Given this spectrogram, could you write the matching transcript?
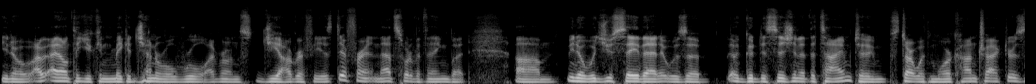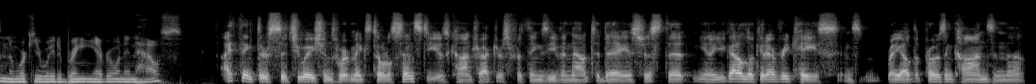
you know, I, I, don't think you can make a general rule. Everyone's geography is different and that sort of a thing. But, um, you know, would you say that it was a, a good decision at the time to start with more contractors and then work your way to bringing everyone in house? I think there's situations where it makes total sense to use contractors for things even now today. It's just that, you know, you got to look at every case and weigh out the pros and cons and the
